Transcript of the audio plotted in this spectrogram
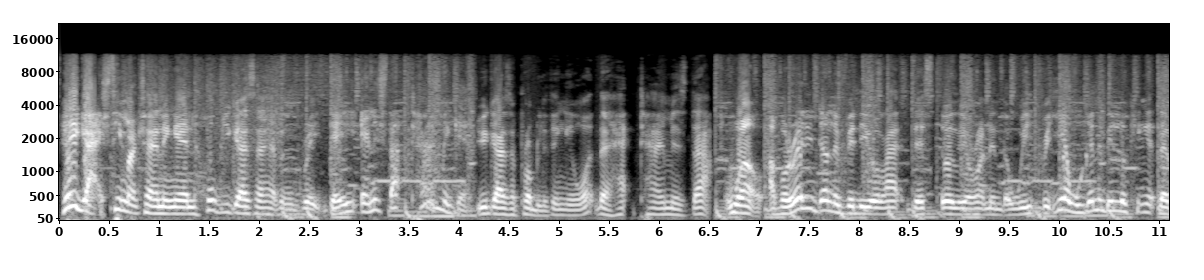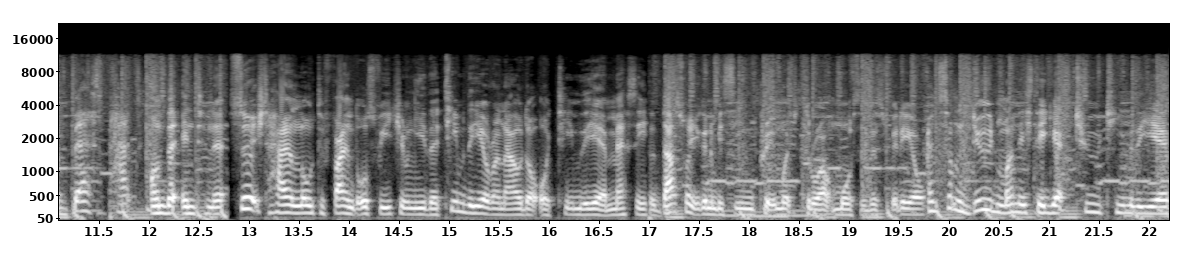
Hey guys, T-Max signing in. Hope you guys are having a great day and it's that time again. You guys are probably thinking, what the heck time is that? Well, I've already done a video like this earlier on in the week, but yeah, we're going to be looking at the best packs on the internet. Searched high and low to find those featuring either Team of the Year Ronaldo or Team of the Year Messi. So that's what you're going to be seeing pretty much throughout most of this video. And some dude managed to get two Team of the Year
